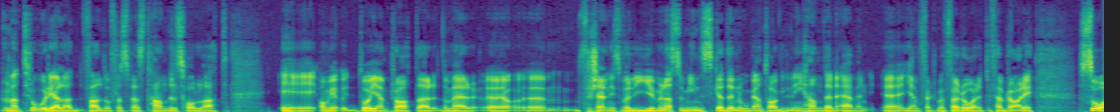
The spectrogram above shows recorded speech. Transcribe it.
man tror i alla fall då från Svenskt Handels håll att eh, om vi då igen pratar de här eh, eh, försäljningsvolymerna så minskade nog antagligen i handeln även eh, jämfört med förra året i februari. Så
